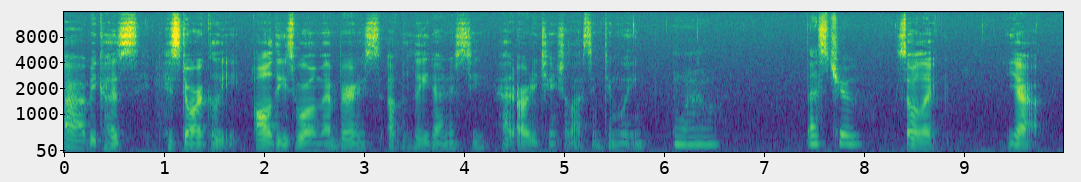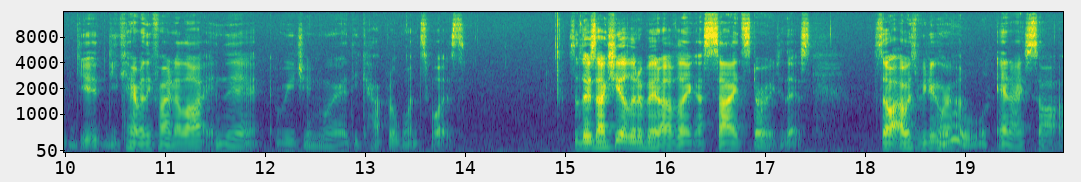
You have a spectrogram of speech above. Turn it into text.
Uh, because historically, all these royal members of the Lý dynasty had already changed the last name to Nguyen. Wow. That's true. So like, yeah, you, you can't really find a lot in the region where the capital once was. So there's actually a little bit of like a side story to this. So I was reading around Ooh. and I saw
